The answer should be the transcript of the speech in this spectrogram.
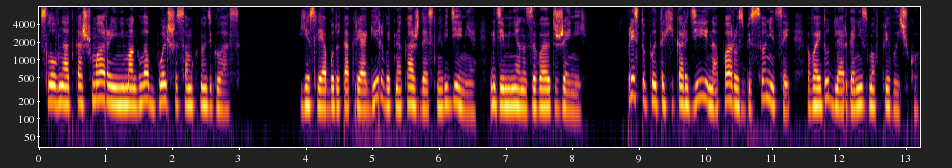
словно от кошмара, и не могла больше сомкнуть глаз. Если я буду так реагировать на каждое сновидение, где меня называют Женей, приступы тахикардии на пару с бессонницей войдут для организма в привычку.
